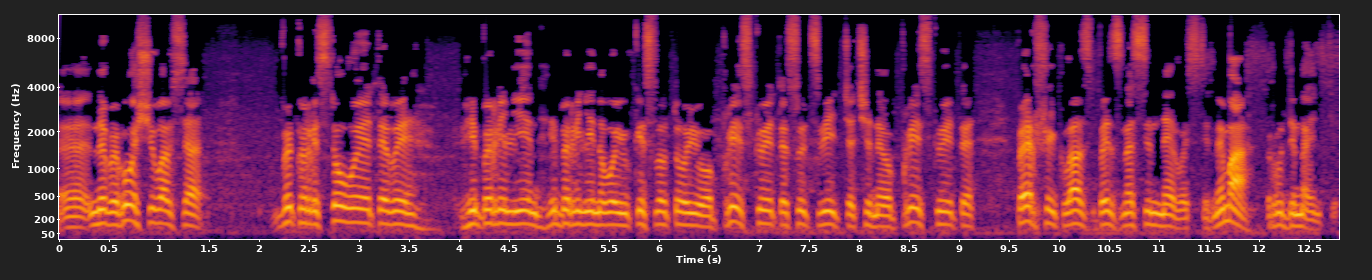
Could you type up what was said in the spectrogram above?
е, не вирощувався, використовуєте ви гіберелін, гібереліновою кислотою, оприскуєте суцвіття чи не оприскуєте. Перший клас без насінневості, нема рудиментів.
